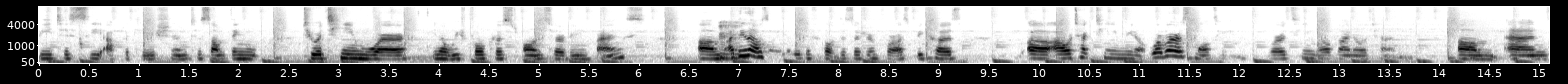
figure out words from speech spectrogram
B2C application to something to a team where you know we focused on serving banks. Um, mm-hmm. I think that was a really difficult decision for us because uh, our tech team, you know, we're, we're a small team. We're a team of nine or ten, um, and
